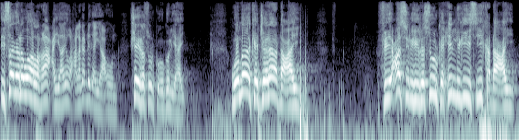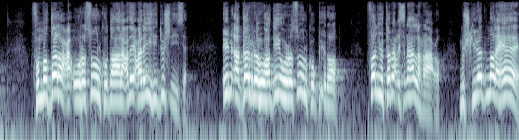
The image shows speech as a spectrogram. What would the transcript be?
isagana waa la raacayaayo waxaa laga dhigayaa uun shay rasuulku ogol yahay. Wamaa ka jaraa dhacay fii casrihi rasuulka xilligiisii ka dhacay uma dalaca uu rasuulku daalacday calayhi dushiisa in aqarahu haddii uu rasuulku qiro falyutabac isna ha la raaco mushkilad ma lehee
